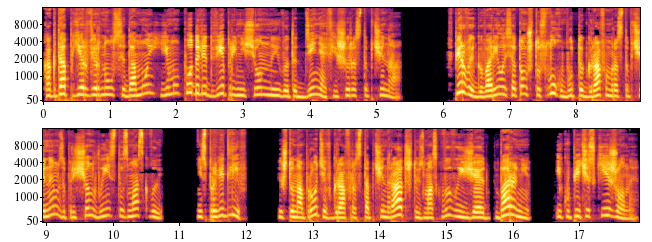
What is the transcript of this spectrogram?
Когда Пьер вернулся домой, ему подали две принесенные в этот день афиши Растопчина. В первой говорилось о том, что слух, будто графом Растопчиным запрещен выезд из Москвы, несправедлив, и что, напротив, граф Растопчин рад, что из Москвы выезжают барыни и купеческие жены.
